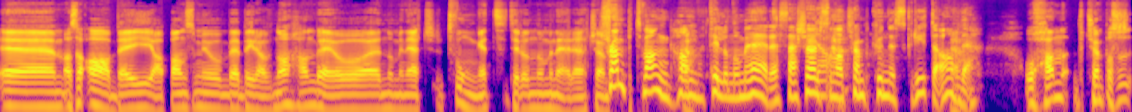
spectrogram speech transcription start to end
eh, altså AB i Japan, som jo ble begravd nå, han ble jo nominert, tvunget til å nominere Trump. Trump tvang han til å nominere seg sjøl, Ja. sånn at Trump kunne skryte av Ja. det. Og han, Trump også,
